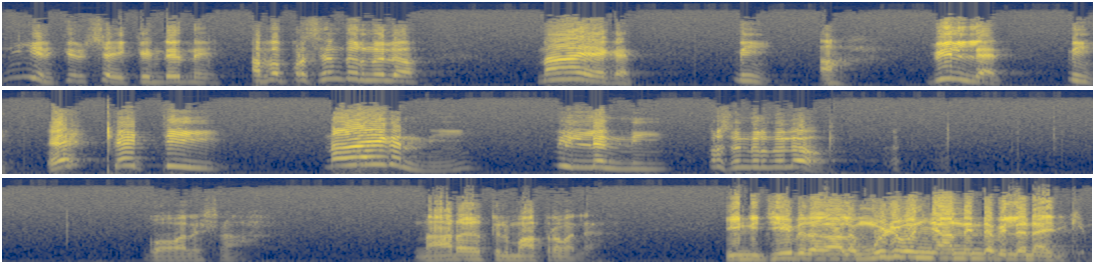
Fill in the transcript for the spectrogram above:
നീ എനിക്കൊരു ഷെയ്ക്കിന്റെ അപ്പൊ പ്രശ്നം തീർന്നല്ലോ. നായകൻ നീ. ആ, വില്ലൻ നീ. ഏ? തെറ്റി. നായകൻ നീ വില്ലൻ നീ പ്രശ്നം തീർന്നല്ലോ. ഗോപാലകൃഷ്ണ നാടകത്തിൽ മാത്രമല്ല ഇനി ജീവിതകാലം മുഴുവൻ ഞാൻ നിന്റെ വില്ലനായിരിക്കും.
